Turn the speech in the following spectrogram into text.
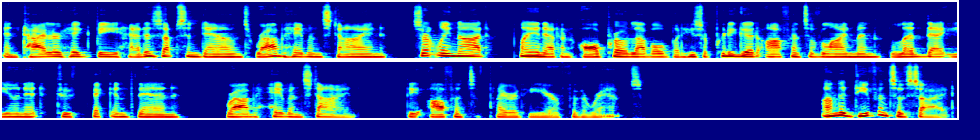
And Tyler Higbee had his ups and downs. Rob Havenstein, certainly not playing at an all pro level, but he's a pretty good offensive lineman, led that unit to thick and thin. Rob Havenstein the Offensive Player of the Year for the Rams. On the defensive side,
